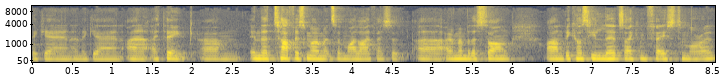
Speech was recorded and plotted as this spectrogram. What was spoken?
again and again. And I think um, in the toughest moments of my life, I, said, uh, I remember the song, um, Because He Lives, I Can Face Tomorrow.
